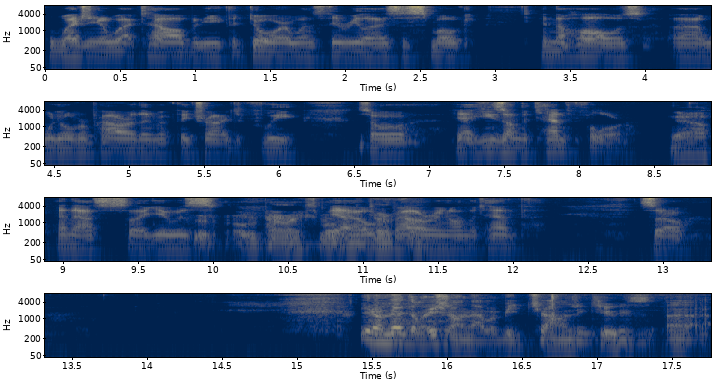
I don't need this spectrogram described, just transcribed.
wedging a wet towel beneath the door once they realized the smoke in the halls uh, would overpower them if they tried to flee. So yeah, he's on the tenth floor, Yeah. and that's like it was Overpowering smoke. yeah on the 10th overpowering on the tenth. So You know, ventilation on that would be challenging too. 'cause, uh,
